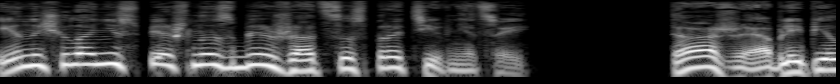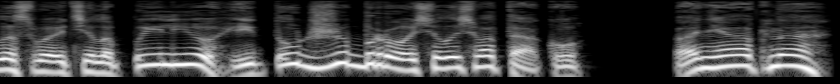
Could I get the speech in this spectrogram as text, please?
и начала неспешно сближаться с противницей. Та же облепила свое тело пылью и тут же бросилась в атаку. Понятно,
